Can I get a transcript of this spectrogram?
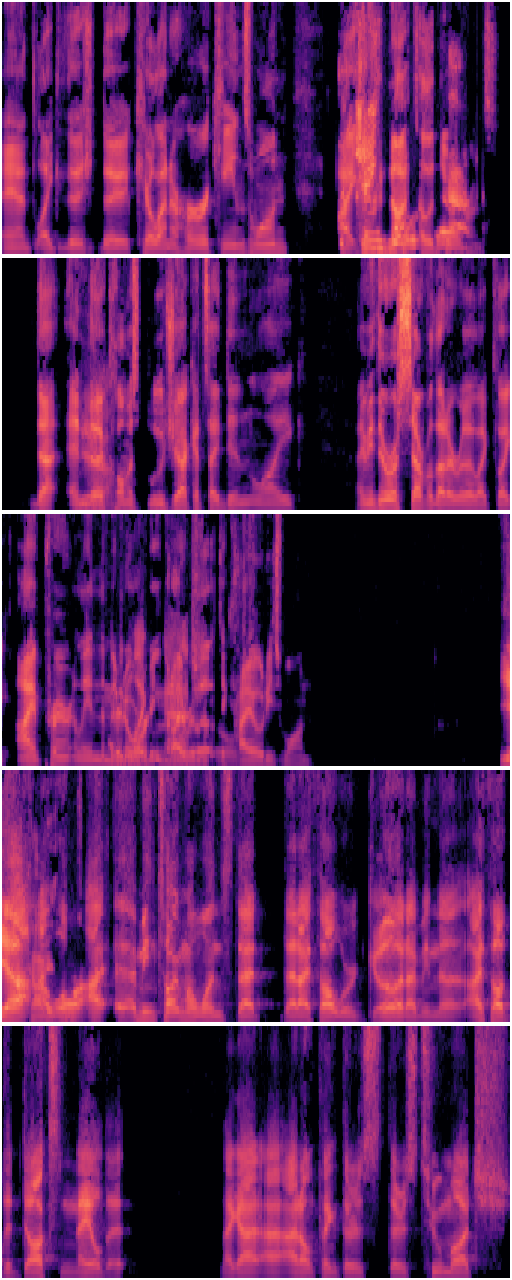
And like the, the Carolina Hurricanes one, the I could not tell the bad. difference. That and yeah. the Columbus Blue Jackets I didn't like. I mean, there were several that I really liked. Like I'm apparently in the minority, like but I really like the Coyotes one. Yeah, Coyotes well, I I mean, talking about ones that that I thought were good. I mean, the, I thought the Ducks nailed it. Like I I don't think there's there's too much.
